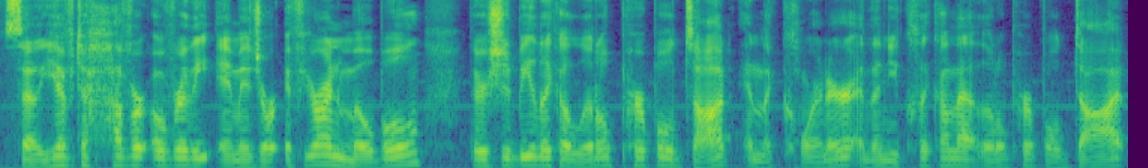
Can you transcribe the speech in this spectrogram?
So you have to hover over the image or if you're on mobile, there should be like a little purple dot in the corner and then you click on that little purple dot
